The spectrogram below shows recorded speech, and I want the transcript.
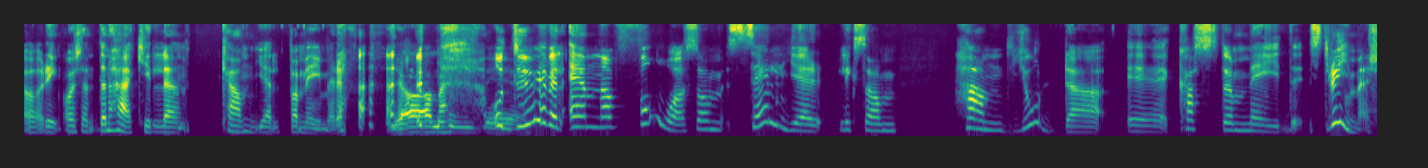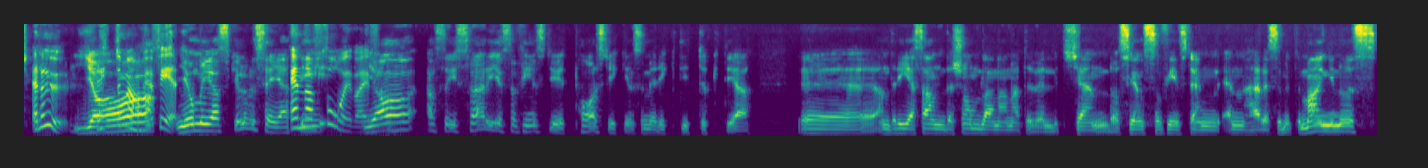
öring. Och jag kände, den här killen kan hjälpa mig med det Ja, men det... och du är väl en av få som säljer liksom handgjorda eh, custom made streamers, eller hur? Ja, jo, men jag skulle väl säga att En av få i varje fall. Ja, alltså i Sverige så finns det ju ett par stycken som är riktigt duktiga. Eh, Andreas Andersson bland annat är väldigt känd och sen så finns det en, en herre som heter Magnus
